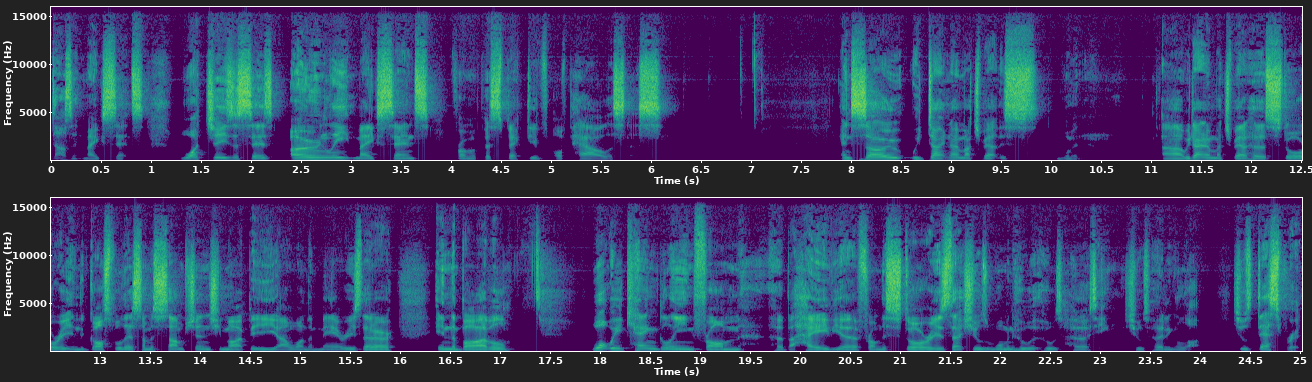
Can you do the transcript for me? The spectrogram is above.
doesn't make sense. What Jesus says only makes sense from a perspective of powerlessness. And so we don't know much about this woman. Uh, we don't know much about her story in the gospel. There's some assumptions. She might be uh, one of the Marys that are in the Bible. What we can glean from her behavior, from this story, is that she was a woman who, who was hurting. She was hurting a lot. She was desperate.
